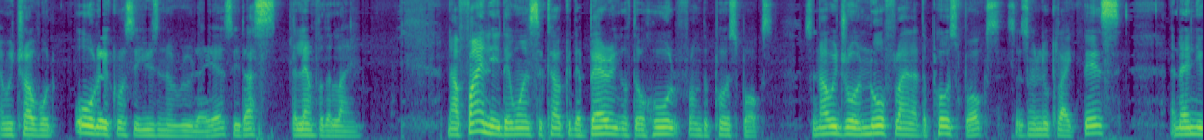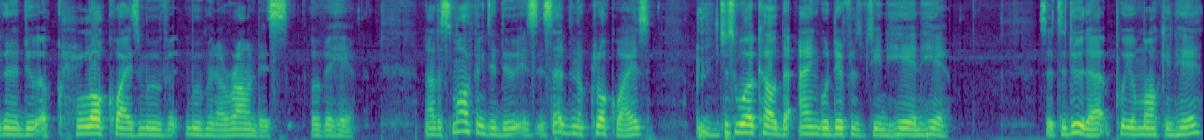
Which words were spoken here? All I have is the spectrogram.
and we traveled all the way across it using a ruler, yeah? So that's the length of the line. Now finally, they want us to calculate the bearing of the hole from the post box. So now we draw a north line at the post box. So it's going to look like this. And then you're going to do a clockwise move, movement around this over here. Now the smart thing to do is instead of doing a clockwise, just work out the angle difference between here and here. So to do that, put your mark in here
